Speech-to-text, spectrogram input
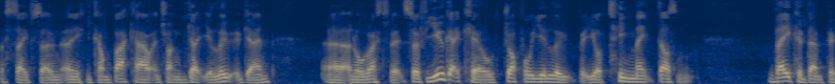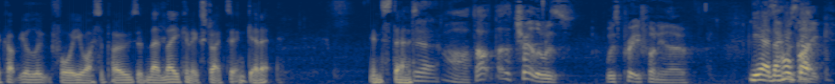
a safe zone, and you can come back out and try and get your loot again, uh, and all the rest of it. So if you get killed, drop all your loot, but your teammate doesn't, they could then pick up your loot for you, I suppose, and then they can extract it and get it instead. yeah. Oh, that, that trailer was was pretty funny though. Yeah, the it whole was go- like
